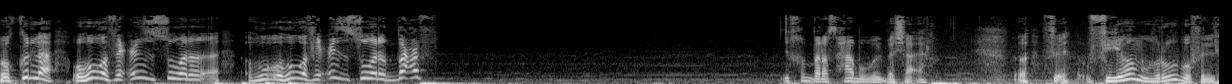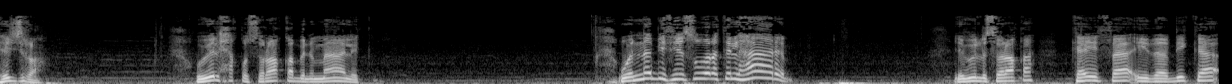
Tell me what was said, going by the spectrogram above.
وكلها وهو في عز صور هو هو في عز صور الضعف يخبر أصحابه بالبشائر. في, في يوم هروبه في الهجرة ويلحق سراقة بن مالك. والنبي في صورة الهارب يقول لسراقة كيف إذا بك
